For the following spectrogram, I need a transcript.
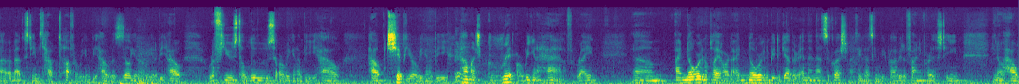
uh, about this team is how tough are we going to be? How resilient are we going to be? How refuse to lose are we going to be? How how chippy are we going to be? How much grit are we going to have? Right? Um, I know we're going to play hard. I know we're going to be together, and then that's the question. I think that's going to be probably the defining part of this team. You know, how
